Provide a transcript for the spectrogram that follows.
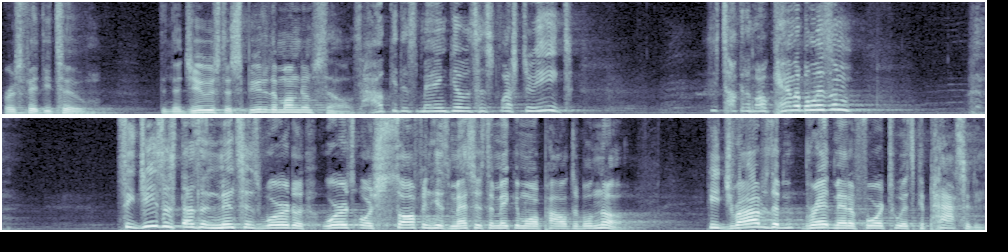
Verse 52 Then the Jews disputed among themselves How could this man give us his flesh to eat? Is he talking about cannibalism? See, Jesus doesn't mince his word or, words or soften his message to make it more palatable. No. He drives the bread metaphor to its capacity.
